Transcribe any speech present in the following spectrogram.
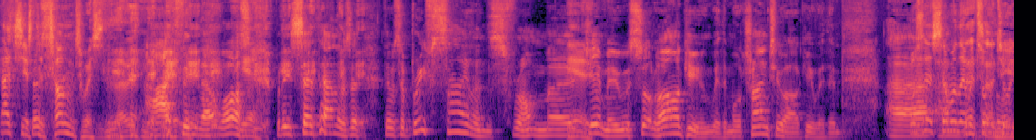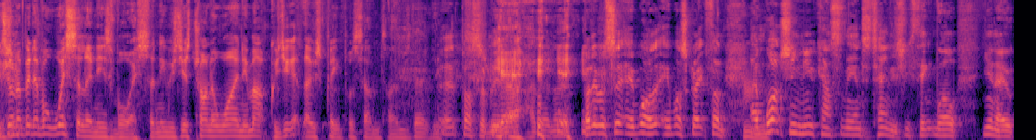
that's just a tongue twister, though, isn't it? I think that was. Yeah. But he said that there was a there was a brief silence from uh. Jim, who was sort of arguing with him or trying to argue with him. Uh, Was there someone they were talking to who's got a bit of a whistle in his voice, and he was just trying to wind him up? Because you get those people sometimes, don't you? Uh, Possibly Yeah. that, I don't know. But it was it was it was great fun. And watching Newcastle the Entertainers, you think, well, you know,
